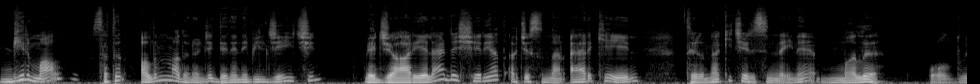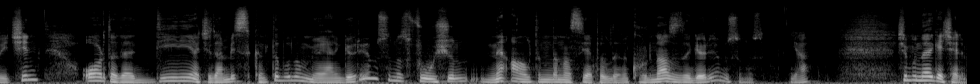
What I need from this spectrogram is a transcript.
Bir mal satın alınmadan önce denenebileceği için ve cariyeler de şeriat açısından erkeğin tırnak içerisinde yine malı olduğu için ortada dini açıdan bir sıkıntı bulunmuyor. Yani görüyor musunuz fuhuşun ne altında nasıl yapıldığını, kurnazlığı görüyor musunuz? Ya. Şimdi bunlara geçelim.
